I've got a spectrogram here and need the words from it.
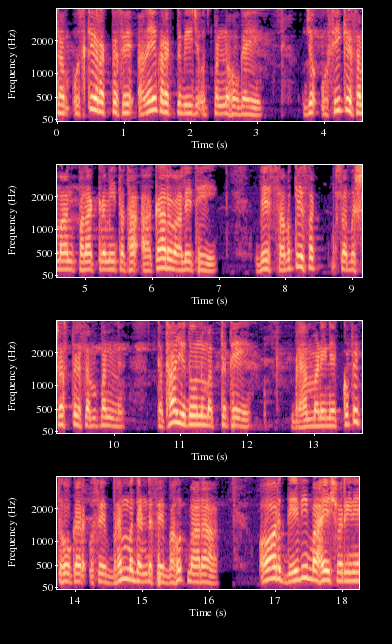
तब उसके रक्त से अनेक रक्त बीज उत्पन्न हो गए। जो उसी के समान पराक्रमी तथा आकार वाले थे वे सबके सब, सब शस्त्र संपन्न तथा युद्धोन्मत्त थे। ब्राह्मणी ने कुपित होकर उसे ब्रह्म दंड से बहुत मारा और देवी माहेश्वरी ने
